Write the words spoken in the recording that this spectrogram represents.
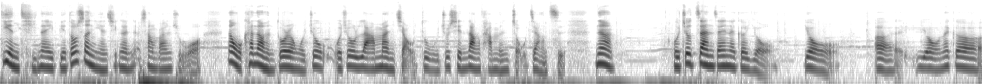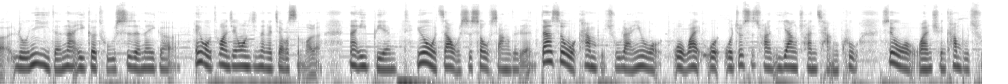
电梯那一边，都是很年轻的上班族哦。那我看到很多人，我就我就拉慢角度，我就先让他们走这样子。那我就站在那个有有呃有那个轮椅的那一个图示的那个，诶，我突然间忘记那个叫什么了。那一边，因为我知道我是受伤的人，但是我看不出来，因为我我外我我就是穿一样穿长裤，所以我完全看不出，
